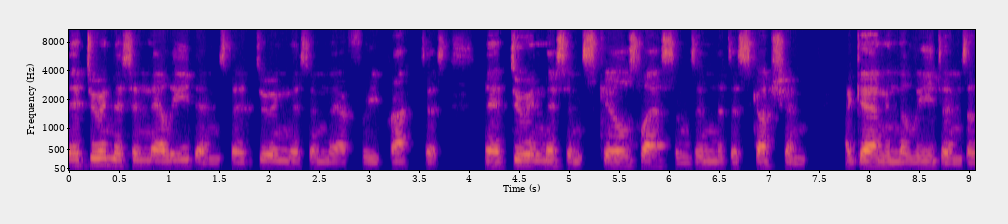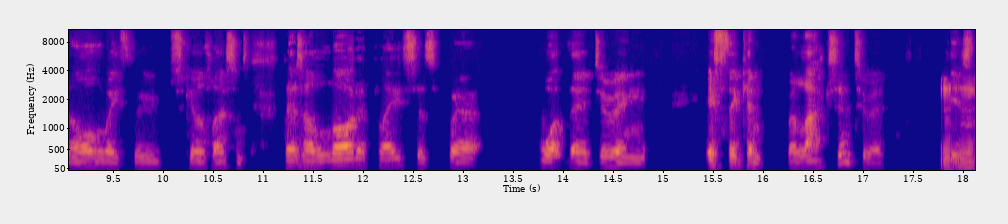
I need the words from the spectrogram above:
they're doing this in their lead-ins, they're doing this in their free practice, they're doing this in skills lessons, in the discussion again in the lead-ins and all the way through skills lessons. There's a lot of places where what they're doing, if they can relax into it, mm-hmm. is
